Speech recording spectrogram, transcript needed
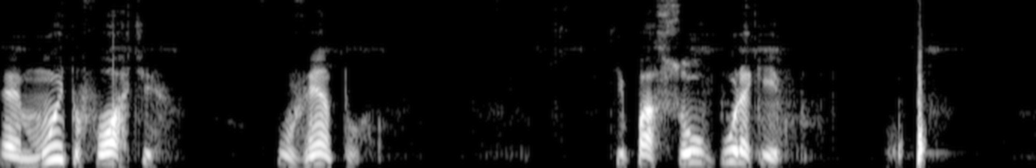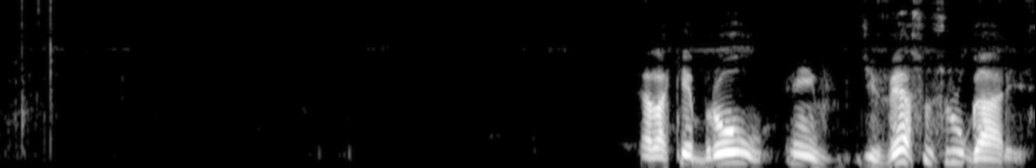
é muito forte o vento que passou por aqui. Ela quebrou em diversos lugares.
